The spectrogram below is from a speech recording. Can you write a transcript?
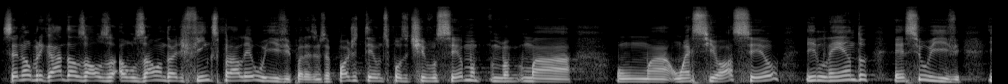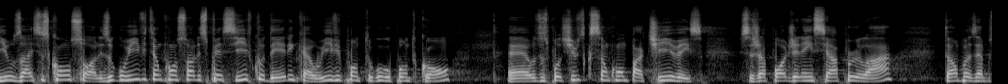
você não é obrigado a usar, a usar o Android Things para ler o Weave, por exemplo. Você pode ter um dispositivo seu, uma, uma, uma, um SO seu, e lendo esse Weave. E usar esses consoles. O Weave tem um console específico dele, que é weave.google.com. É, os dispositivos que são compatíveis, você já pode gerenciar por lá. Então, por exemplo,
